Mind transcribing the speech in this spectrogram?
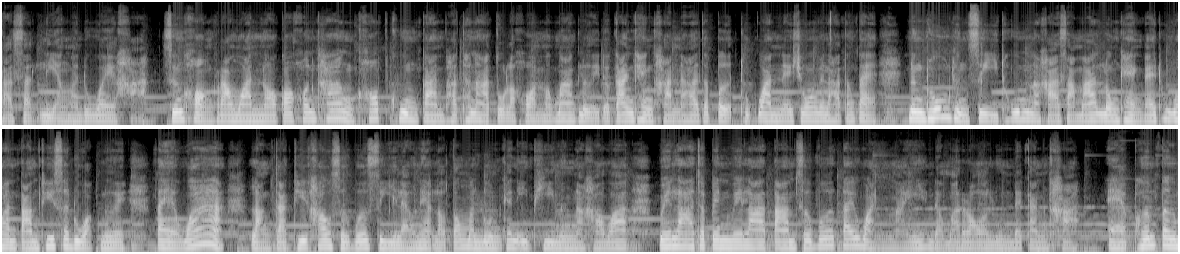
ตัสสัตว์เลี้ยงมาด้วยค่ะ ซึ่งของรางวัลเนาะก็ค่อนข้างครอบคลุมการพัฒนาตัวละครมากๆ เลย โดยการแข่งขันนะคะ จะเปิดทุกวันในช่วงเวลาตั้งแต่1ทุ่มถึง4ทุ่มนะคะ สามารถลงแข่งได้ทุกวันตามที่สะดวกเลย แต่ว่าหลังจากที่เข้าเซิร์ฟเวอร์ C แล้วเนี่ยเราราต้องมาลุ้นกันอีกทีหนึ่งนะคะว่า เวลาจะเป็นเวลาตามเซิร์ฟเวอร์ไต้หวันไหม เดี๋ยวมารอลุ้นด้วยกันค่ะแอบเพิ่มเติม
